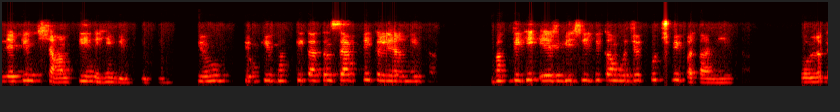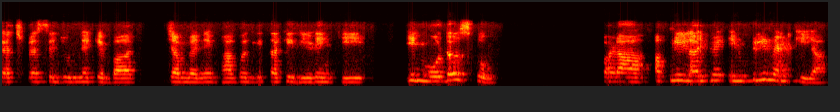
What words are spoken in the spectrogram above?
लेकिन शांति नहीं मिलती थी। क्यों? क्योंकि भक्ति का कंसेप्ट ही क्लियर नहीं था। भक्ति की सी का मुझे कुछ भी पता नहीं था। गोलक एक्सप्रेस से जुड़ने के बाद जब मैंने भागवत गीता की रीडिंग की, इन मॉडल्स को पढ़ा, अपनी लाइफ में इम्प्लीमेंट किया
